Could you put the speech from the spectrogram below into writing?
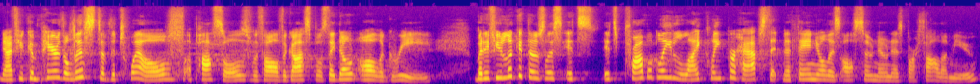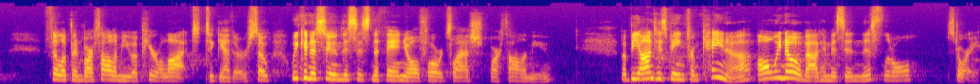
Now, if you compare the list of the 12 apostles with all the gospels, they don't all agree. But if you look at those lists, it's, it's probably likely, perhaps, that Nathanael is also known as Bartholomew. Philip and Bartholomew appear a lot together. So we can assume this is Nathanael forward slash Bartholomew. But beyond his being from Cana, all we know about him is in this little story.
